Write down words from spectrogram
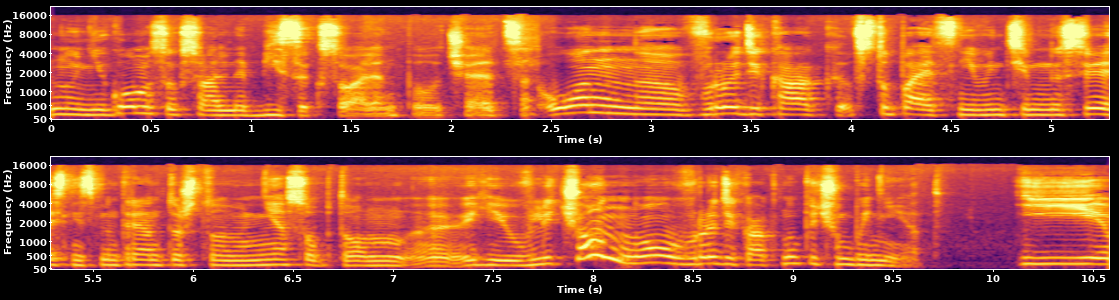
ну, не гомосексуально, а бисексуален, получается. Он э, вроде как вступает с ней в интимную связь, несмотря на то, что не особо-то он э, ей увлечен, но вроде как, ну, почему бы нет. И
